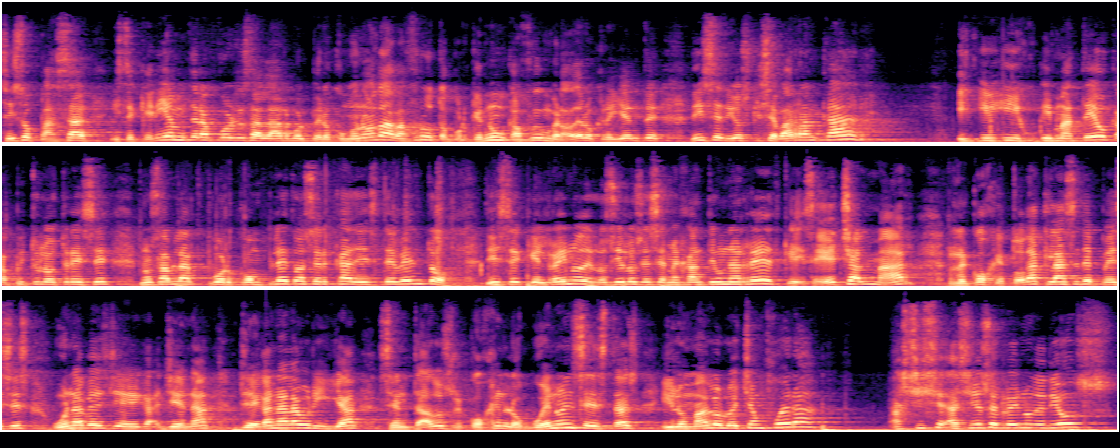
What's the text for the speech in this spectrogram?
se hizo pasar y se quería meter a fuerzas al árbol, pero como no daba fruto, porque nunca fue un verdadero creyente, dice Dios que se va a arrancar. Y, Mateo capítulo 13 nos habla por completo acerca de este evento. Dice que el reino de los cielos es semejante a una red que se echa al mar, recoge toda clase de peces, una vez llega, llena, llegan a la orilla, sentados, recogen lo bueno en cestas y lo malo lo echan fuera. Así, así es el reino de Dios.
